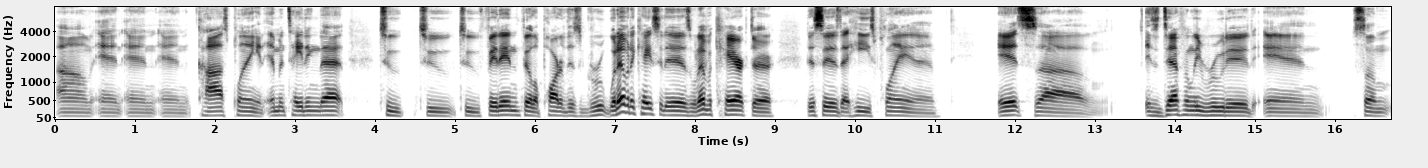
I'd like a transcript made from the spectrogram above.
um, and and and cosplaying and imitating that to to to fit in, feel a part of this group. Whatever the case it is, whatever character this is that he's playing, it's uh, it's definitely rooted in some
